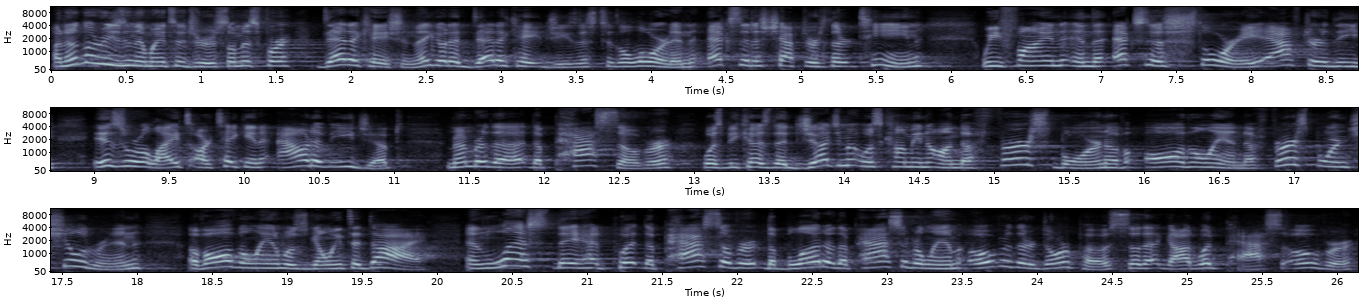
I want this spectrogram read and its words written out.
Another reason they went to Jerusalem is for dedication. They go to dedicate Jesus to the Lord. In Exodus chapter 13, we find in the Exodus story, after the Israelites are taken out of Egypt, remember the, the Passover was because the judgment was coming on the firstborn of all the land. The firstborn children of all the land was going to die unless they had put the Passover, the blood of the Passover lamb over their doorposts so that God would pass over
